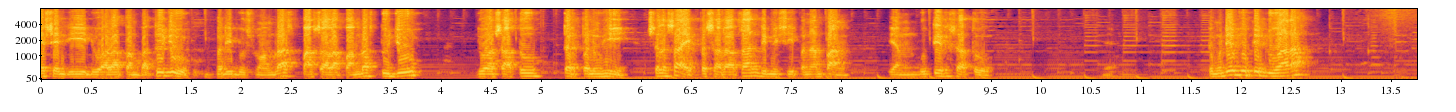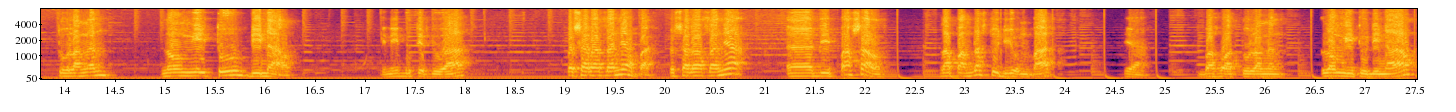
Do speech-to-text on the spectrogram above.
SNI 2847 2019 pasal 18 7 21 terpenuhi. Selesai persyaratan dimisi penampang yang butir satu. Ya. Kemudian butir dua tulangan longitudinal. Ini butir dua. Persyaratannya apa? Persyaratannya eh, di pasal 1874 ya bahwa tulangan longitudinal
